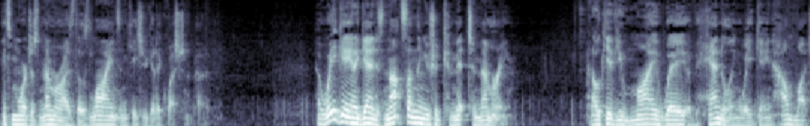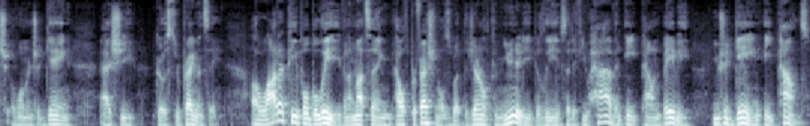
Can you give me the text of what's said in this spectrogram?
It's more just memorize those lines in case you get a question about it. Now, weight gain, again, is not something you should commit to memory. And I'll give you my way of handling weight gain, how much a woman should gain as she goes through pregnancy. A lot of people believe, and I'm not saying health professionals, but the general community believes that if you have an eight pound baby, you should gain eight pounds.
